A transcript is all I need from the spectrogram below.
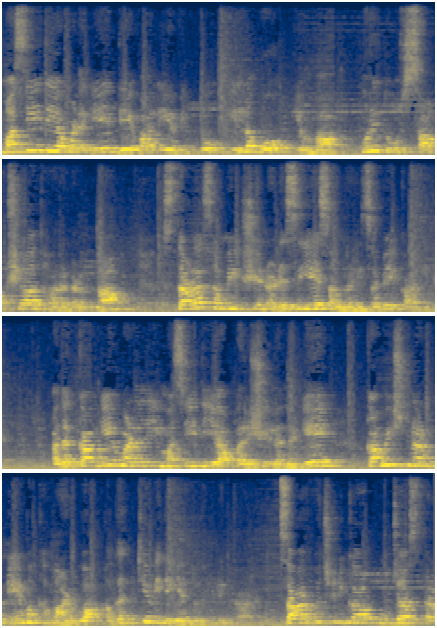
ಮಸೀದಿಯ ಒಳಗೆ ದೇವಾಲಯವಿತ್ತು ಇಲ್ಲವೋ ಎಂಬ ಕುರಿತು ಸಾಕ್ಷ್ಯಾಧಾರಗಳನ್ನ ಸ್ಥಳ ಸಮೀಕ್ಷೆ ನಡೆಸಿಯೇ ಸಂಗ್ರಹಿಸಬೇಕಾಗಿದೆ. ಅದಕ್ಕಾಗಿ ಮಳಲಿ ಮಸೀದಿಯ ಪರಿಶೀಲನೆಗೆ ಕಮಿಷನರ್ ನೇಮಕ ಮಾಡುವ ಅಗತ್ಯವಿದೆ ಎಂದು ಹೇಳಿದ್ದಾರೆ. ಸಾರ್ವಜನಿಕ ಪೂಜಾ ಸ್ಥಳ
